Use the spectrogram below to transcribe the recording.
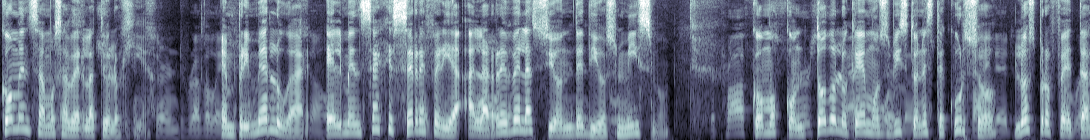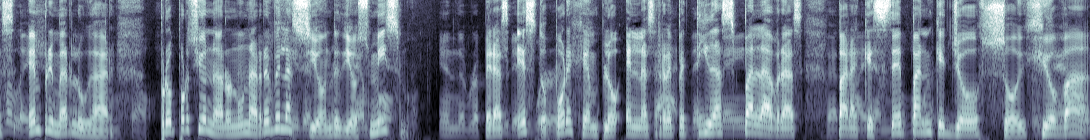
comenzamos a ver la teología. En primer lugar, el mensaje se refería a la revelación de Dios mismo. Como con todo lo que hemos visto en este curso, los profetas, en primer lugar, proporcionaron una revelación de Dios mismo. Verás esto, por ejemplo, en las repetidas palabras para que sepan que yo soy Jehová.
